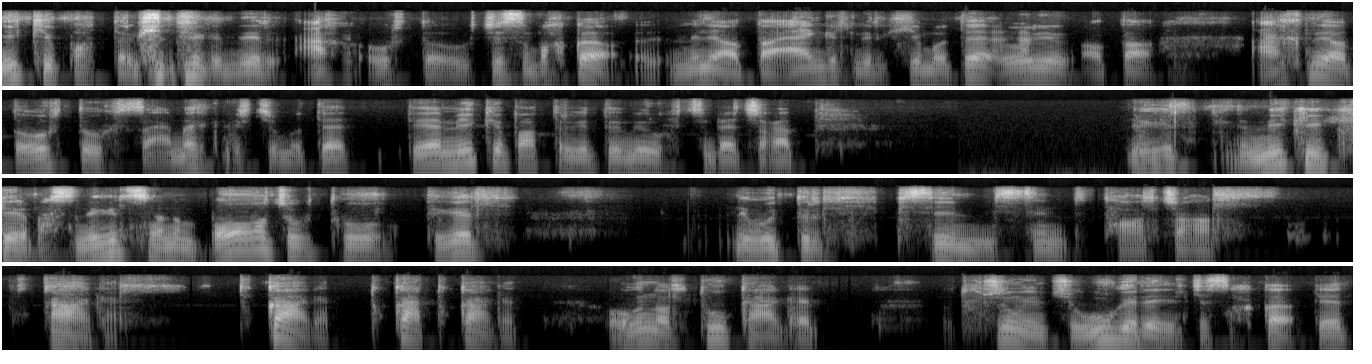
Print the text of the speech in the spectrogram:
Nicky Potter гэдэг нэр анх өөртөө өгчээсэн юу. Миний одоо англи нэр гэх юм уу те өөрийн одоо анхны одоо өөртөө өгсөн Америк нэр ч юм уу те. Тэгээ Мики Поттер гэдэг нэр өгсөн байж хагаад нэг л Мики гэхээр бас нэг л сонирн бууж өгдгүү. Тэгэл нэг өдөр л писин мисэнд тоолж байгаа л тука гэл. Тука гэд. Тука тука гэд. Уг нь бол тука гэд. Төвшин юм чи үүгээрээ хэлжээс аахгүй. Тэгээд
